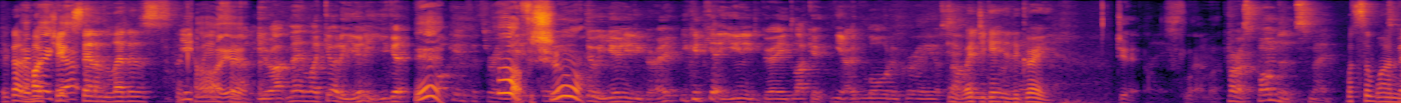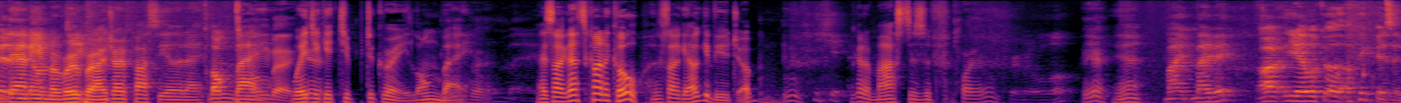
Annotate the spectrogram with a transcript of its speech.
They've got They hot make chicks out- send them letters that You- come Oh, in. yeah. For, You're right, man. Like, go to uni. You get Yeah. lock in for three Oh, years. for sure. Do a uni degree. You could get a uni degree, like a you know law degree or yeah, something. where'd you get your degree? jail slammer. Correspondence, mate. What's the one better down than in going to Maroubra? I drove past the other day. Long Bay. Long Bay, Where'd you yeah. get your degree? Long Bay. It's like that's kind of cool. It's like I'll give you a job. I got a masters of Play on. Criminal law. Yeah. yeah. May- Maybe. Uh, yeah. Look, uh, I think there's a.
